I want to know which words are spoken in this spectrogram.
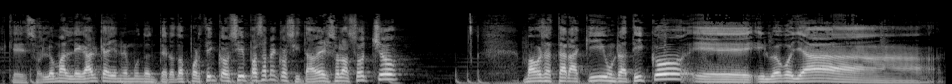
Es que son lo más legal que hay en el mundo entero. 2 por 5 sí, pásame cosita. A ver, son las 8. Vamos a estar aquí un ratico eh, y luego ya...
